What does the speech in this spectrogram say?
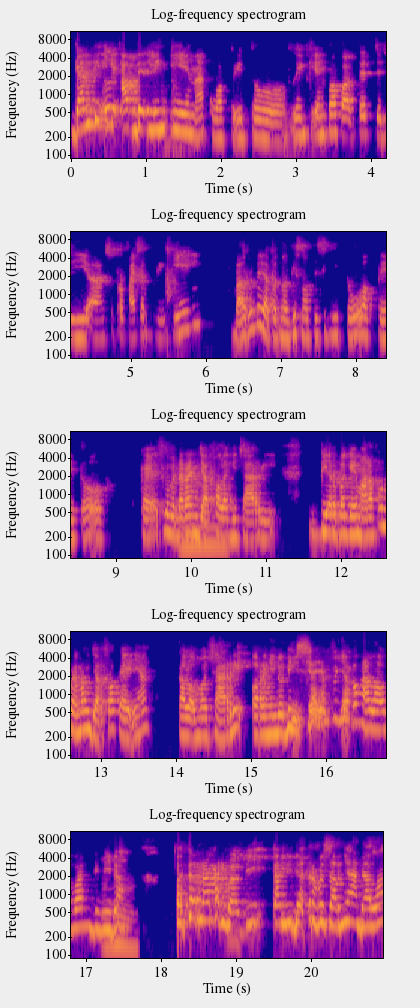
ganti li- update LinkedIn aku waktu itu. LinkedIn aku update jadi eh, supervisor breeding. Baru dia dapat notis-notis gitu waktu itu. Kayak sebenarnya Hmm. Java lagi cari. Biar bagaimanapun memang Java kayaknya kalau mau cari orang Indonesia yang punya pengalaman di bidang Hmm. peternakan babi, kandidat terbesarnya adalah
